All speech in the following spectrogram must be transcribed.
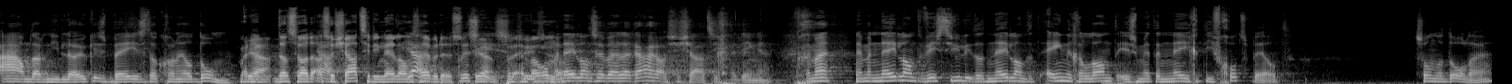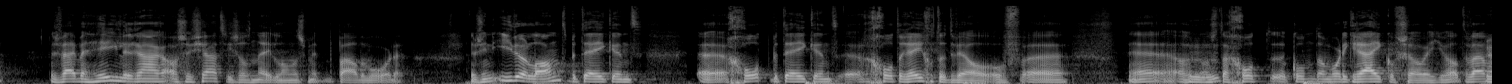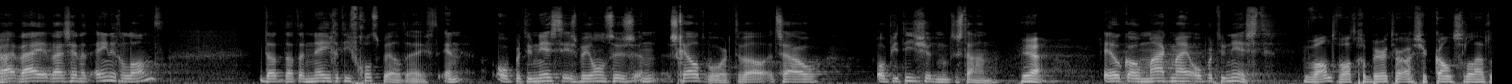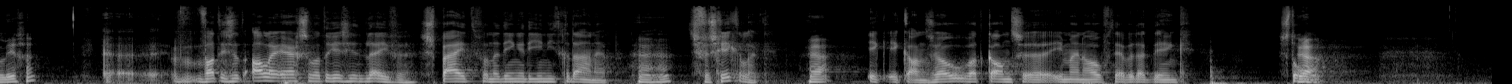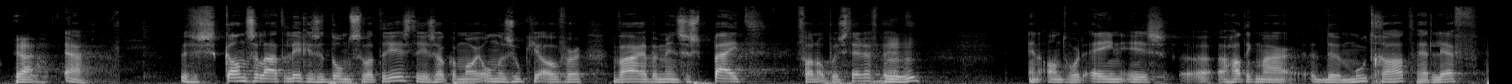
A, omdat het niet leuk is. B, is het ook gewoon heel dom. Maar Ja. dat, dat is wel de Ja. associatie die Nederlanders Ja, hebben dus. Precies. Ja, precies. En waarom Maar? Nederlanders hebben hele rare associaties met dingen. Nee, maar, nee, maar Nederland, wisten jullie dat Nederland het enige land is met een negatief godsbeeld? Zonder dolle, hè? Dus wij hebben hele rare associaties als Nederlanders met bepaalde woorden. Dus in ieder land betekent eh, God, betekent eh, God regelt het wel. Of eh, hè, als, als daar God eh, komt, dan word ik rijk of zo, weet je wel. Terwijl Ja. wij, wij, wij zijn het enige land dat, dat een negatief godsbeeld heeft. En opportunist is bij ons dus een scheldwoord. Terwijl het zou op je t-shirt moeten staan. ja. Elko, maak mij opportunist. Want wat gebeurt er als je kansen laat liggen? Eh, wat is het allerergste wat er is in het leven? Spijt van de dingen die je niet gedaan hebt. Het is verschrikkelijk. Ja. Ik, ik kan zo wat kansen in mijn hoofd hebben dat ik denk... Stom. Ja. Ja. Ja. Dus kansen laten liggen is het domste wat er is. Er is ook een mooi onderzoekje over... waar hebben mensen spijt van op hun sterfbed. Mhm. En antwoord 1 is... eh, had ik maar de moed gehad, het lef...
